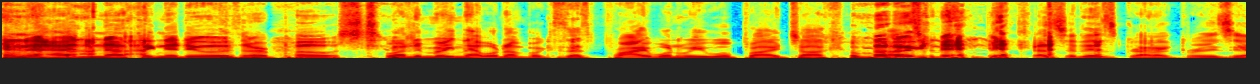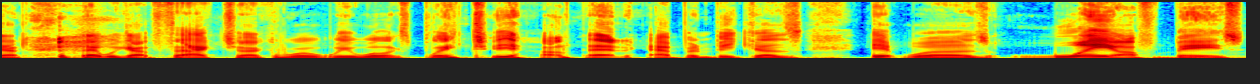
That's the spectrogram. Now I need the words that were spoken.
and it had nothing to do with our post. Well, I didn't bring that one up because that's probably one we will probably talk about okay. today because it is kind of crazy that we got fact checked. We'll, we will explain to you how that happened because it was way off base.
